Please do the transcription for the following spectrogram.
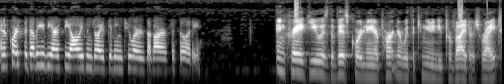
And of course, the WBRC always enjoys giving tours of our facility. And Craig, you as the VIS coordinator partner with the community providers, right?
